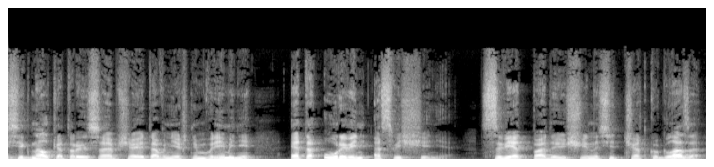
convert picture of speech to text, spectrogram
сигнал, который сообщает о внешнем времени, это уровень освещения. Свет, падающий на сетчатку глаза,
